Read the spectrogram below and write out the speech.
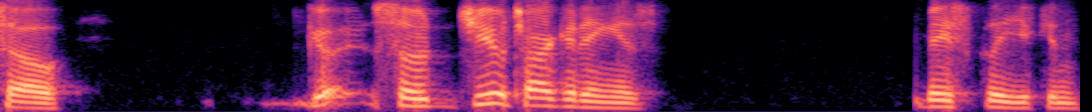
So, so geo-targeting is basically you can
